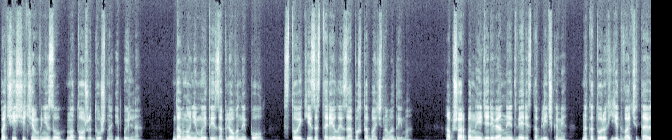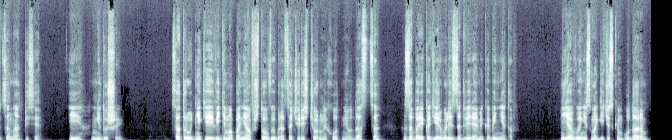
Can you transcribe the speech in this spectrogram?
Почище, чем внизу, но тоже душно и пыльно. Давно не мытый заплеванный пол, стойкий застарелый запах табачного дыма. Обшарпанные деревянные двери с табличками, на которых едва читаются надписи. И ни души. Сотрудники, видимо поняв, что выбраться через черный ход не удастся, забаррикадировались за дверями кабинетов. Я вынес магическим ударом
